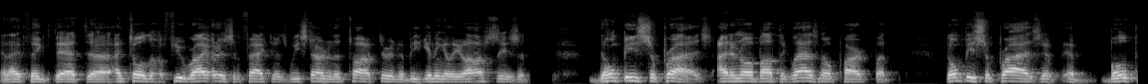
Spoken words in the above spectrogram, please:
And I think that uh, I told a few writers, in fact, as we started to talk during the beginning of the offseason, don't be surprised. I don't know about the Glasnow part, but don't be surprised if, if both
